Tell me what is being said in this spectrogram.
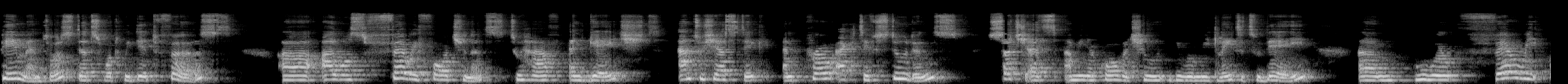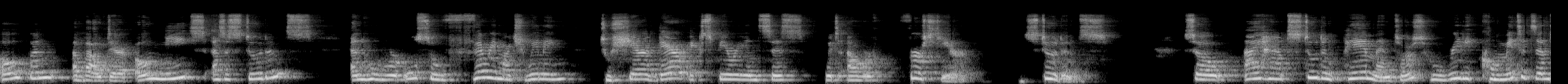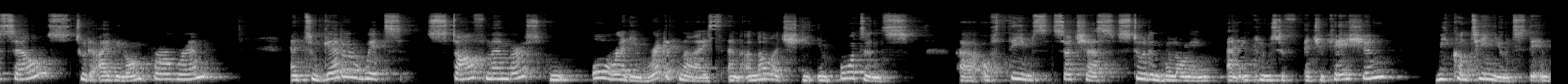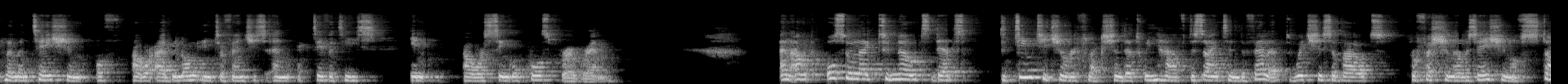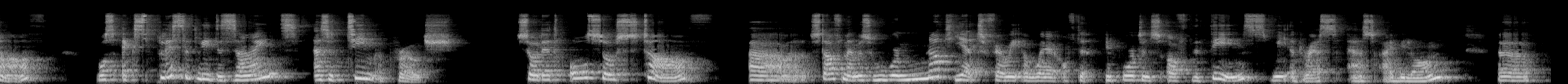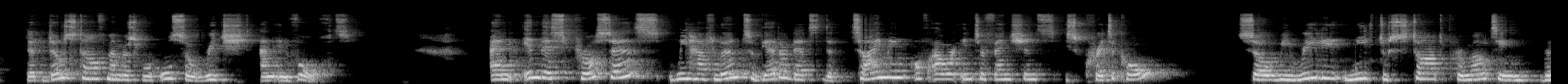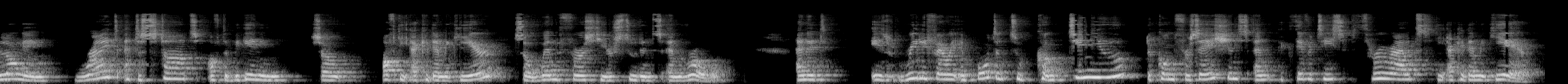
peer mentors, that's what we did first, uh, I was very fortunate to have engaged, enthusiastic and proactive students, such as Amina Kovac, who you will meet later today, um, who were very open about their own needs as a students, and who were also very much willing to share their experiences with our first year students. So I had student peer mentors who really committed themselves to the I Belong program and together with staff members who already recognized and acknowledged the importance uh, of themes such as student belonging and inclusive education, we continued the implementation of our I Belong interventions and activities in our single course program. And I would also like to note that the team teacher reflection that we have designed and developed, which is about professionalization of staff, was explicitly designed as a team approach so that also staff uh, staff members who were not yet very aware of the importance of the themes we address as I Belong, uh, that those staff members were also reached and involved. And in this process, we have learned together that the timing of our interventions is critical. So we really need to start promoting belonging right at the start of the beginning. So of the academic year, so when first year students enroll. And it is really very important to continue the conversations and activities throughout the academic year.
